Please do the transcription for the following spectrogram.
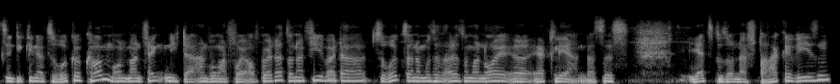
sind die Kinder zurückgekommen und man fängt nicht da an, wo man vorher aufgehört hat, sondern viel weiter zurück, sondern muss das alles nochmal neu äh, erklären. Das ist jetzt besonders stark gewesen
